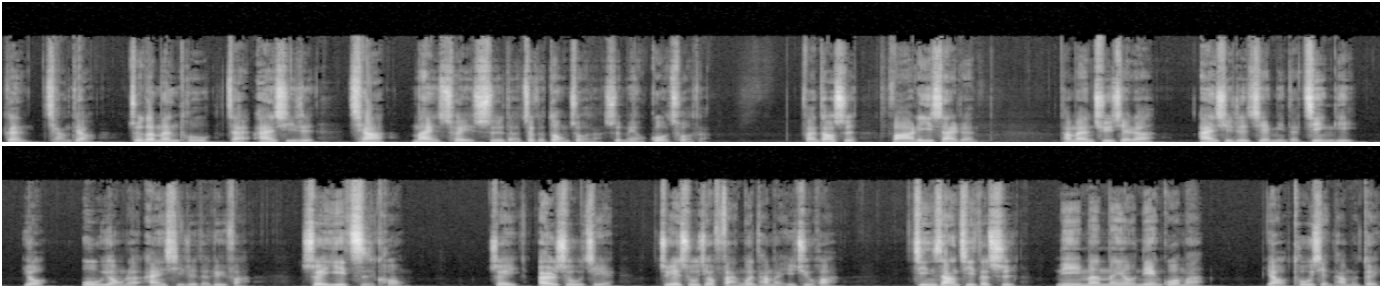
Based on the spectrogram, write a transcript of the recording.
更强调主的门徒在安息日掐麦穗丝的这个动作呢，是没有过错的。反倒是法利赛人，他们曲解了安息日诫命的精义，又误用了安息日的律法，随意指控。所以二十五节，主耶稣就反问他们一句话：经上记的是。你们没有念过吗？要凸显他们对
